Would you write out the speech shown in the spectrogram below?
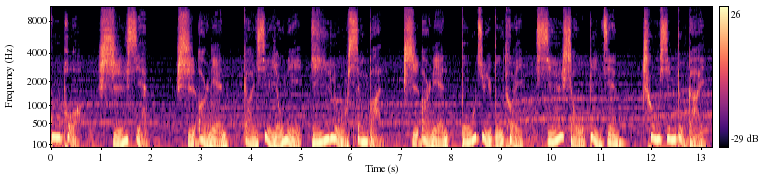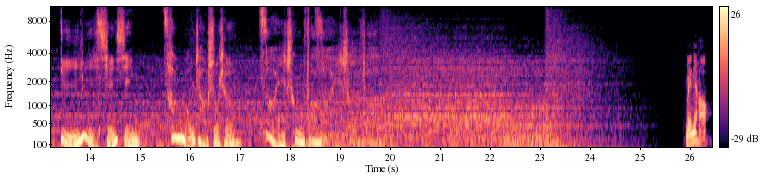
突破、实现。十二年，感谢有你一路相伴。十二年，不惧不退，携手并肩，初心不改，砥砺前行。参谋长说：车，再出发。再出发。”喂，你好。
